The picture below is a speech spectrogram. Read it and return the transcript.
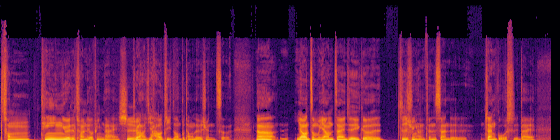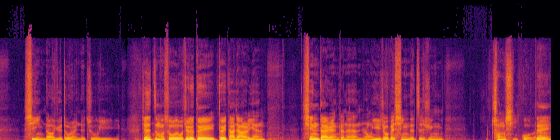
从听音乐的串流平台，是就已经好几种不同的选择。那要怎么样在这个资讯很分散的战国时代，吸引到越多人的注意？就是怎么说？我觉得对对大家而言，现代人可能很容易就被新的资讯冲洗过了，对，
